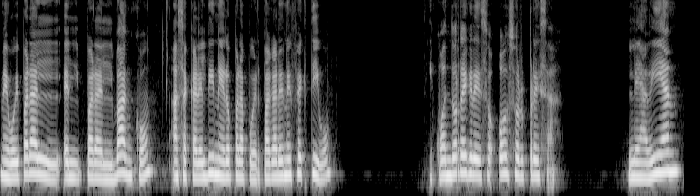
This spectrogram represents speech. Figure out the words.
me voy para el, para el banco a sacar el dinero para poder pagar en efectivo. Y cuando regreso, oh sorpresa, le habían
